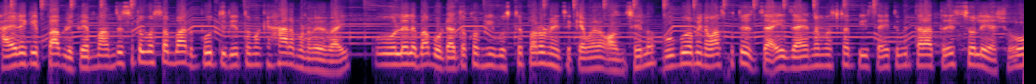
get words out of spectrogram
হায় রে কি পাবলিক রে মানুষ ছোট বসা বার বুদ্ধি দিয়ে তোমাকে হার মানাবে ভাই। ও লেলে বাবুটা তখন কি বুঝতে পারো না যে ক্যামেরা অন ছিল? বুবু আমি নামাজ পড়তে যাই যাই নামাজটা পিছাই তুমি তাড়াতাড়ি চলে আসো। ও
